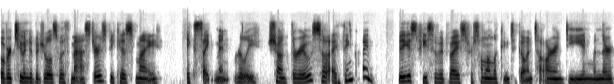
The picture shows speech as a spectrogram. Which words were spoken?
over two individuals with masters because my excitement really shone through. So I think my biggest piece of advice for someone looking to go into R&D and when they're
